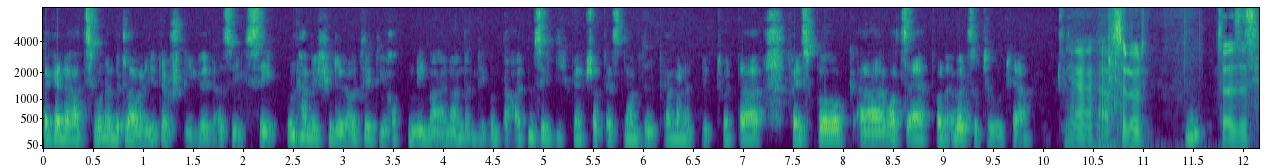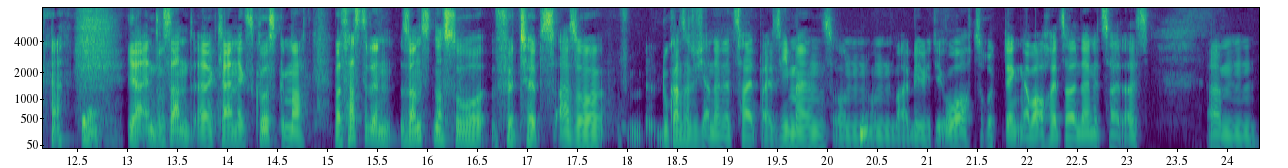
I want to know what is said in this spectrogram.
der Generationen mittlerweile widerspiegelt. Also ich sehe unheimlich viele Leute, die hocken nebeneinander, die unterhalten sich nicht mehr, stattdessen haben sie permanent mit Twitter, Facebook, äh, WhatsApp, whatever zu tun, ja. Ja, absolut. Hm? So ist es, ja. Ja, ja interessant. Äh, kleinen Exkurs gemacht. Was hast du denn sonst noch so für Tipps? Also, du kannst natürlich an deine Zeit bei Siemens und, hm. und bei BWTO auch zurückdenken, aber auch jetzt an deine Zeit als, ähm,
